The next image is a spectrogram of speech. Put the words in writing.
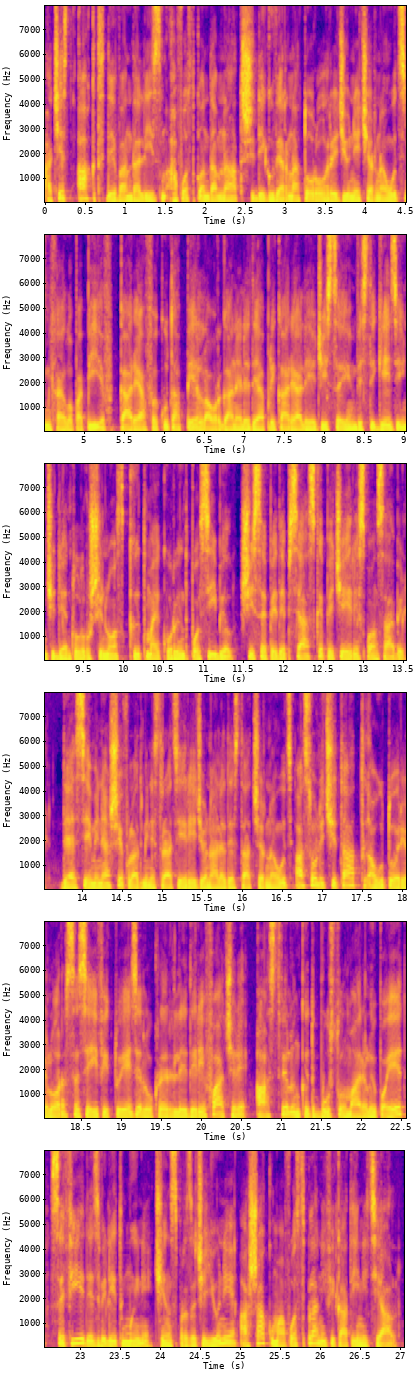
Acest act de vandalism a fost condamnat și de guvernatorul regiunii Cernăuți, Mihailo Papiev, care a făcut apel la organele de aplicare a legii să investigheze incidentul rușinos cât mai curând posibil și să pedepsească pe cei responsabili. De asemenea, șeful administrației regionale de stat Cernăuți a solicitat autorilor să se efectueze lucrările de refacere, astfel încât bustul marelui poet să fie dezvelit mâine, 15 iunie, așa cum a fost planificat inițial.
